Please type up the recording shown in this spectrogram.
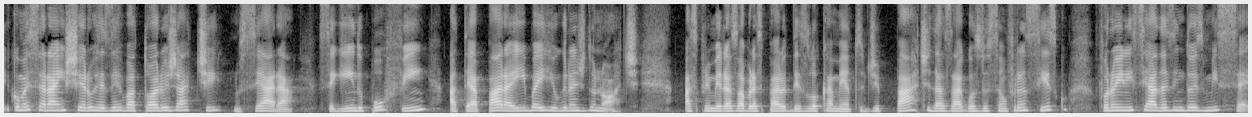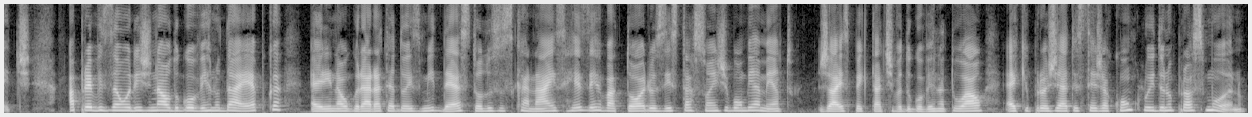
e começará a encher o reservatório Jati, no Ceará, seguindo, por fim, até a Paraíba e Rio Grande do Norte. As primeiras obras para o deslocamento de parte das águas do São Francisco foram iniciadas em 2007. A previsão original do governo da época era inaugurar até 2010 todos os canais, reservatórios e estações de bombeamento. Já a expectativa do governo atual é que o projeto esteja concluído no próximo ano.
